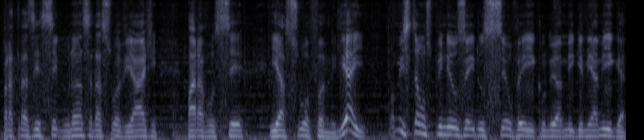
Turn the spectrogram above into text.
para trazer segurança na sua viagem para você e a sua família. E aí, como estão os pneus aí do seu veículo, meu amigo e minha amiga?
